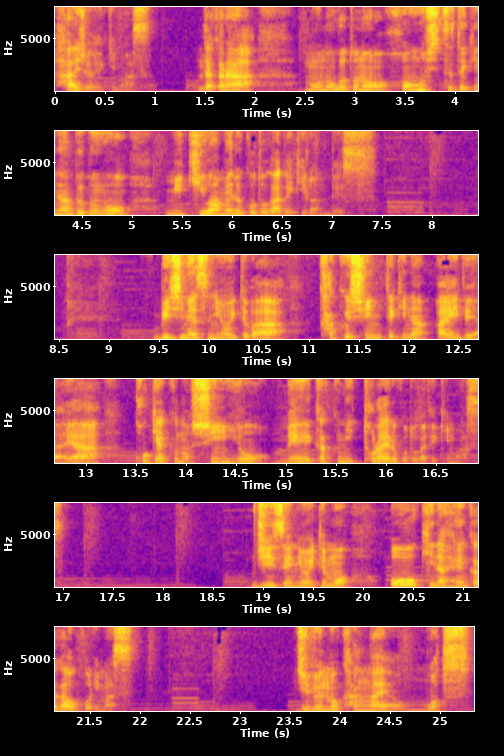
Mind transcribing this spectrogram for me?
排除できます。だから物事の本質的な部分を見極めることができるんです。ビジネスにおいては革新的なアイデアや顧客の真意を明確に捉えることができます。人生においても大きな変化が起こります。自分の考えを持つ。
